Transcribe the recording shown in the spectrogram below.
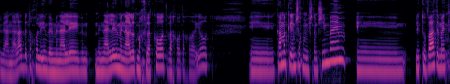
והנהלת בית החולים ומנהלי ומנהלות מחלקות ואחיות אחראיות. אה, כמה כלים שאנחנו משתמשים בהם לטובת באמת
